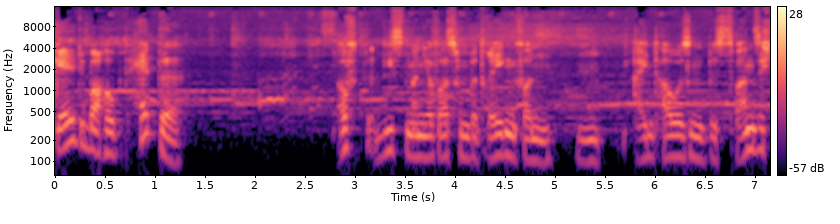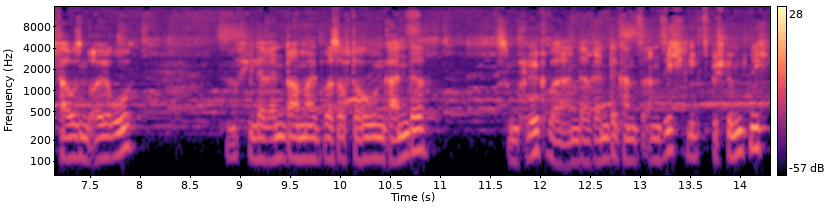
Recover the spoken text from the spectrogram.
Geld überhaupt hätte. Oft liest man ja was von Beträgen von hm, 1000 bis 20.000 Euro. Ja, viele Rentner haben halt was auf der hohen Kante. Zum Glück, weil an der Rente kann es an sich liegt es bestimmt nicht.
